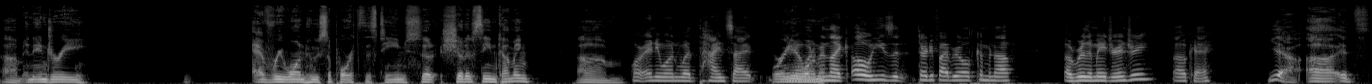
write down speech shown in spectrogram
Um, an injury everyone who supports this team should, should have seen coming. Um, Or anyone with hindsight. Or you know, would have anyone- been like, oh, he's a 35 year old coming off a really major injury. Okay. Yeah, uh, it's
